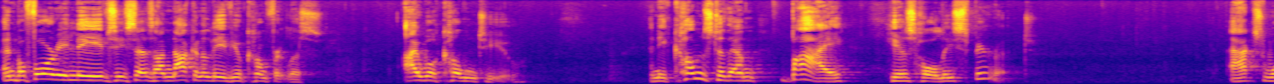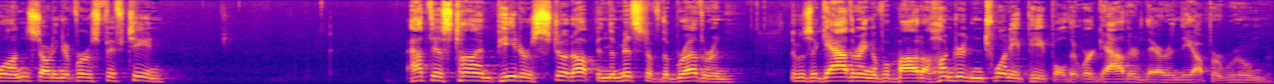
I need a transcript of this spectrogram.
And before he leaves, he says, I'm not going to leave you comfortless. I will come to you. And he comes to them by his Holy Spirit. Acts 1, starting at verse 15. At this time, Peter stood up in the midst of the brethren. There was a gathering of about 120 people that were gathered there in the upper room.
